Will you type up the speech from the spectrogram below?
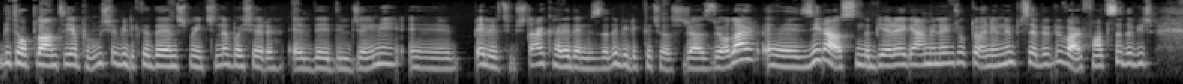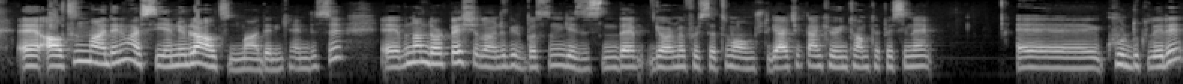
bir toplantı yapılmış ve birlikte dayanışma içinde başarı elde edileceğini e, belirtmişler. Karadeniz'de de birlikte çalışacağız diyorlar. Zira aslında bir araya gelmelerinin çok da önemli bir sebebi var. Fatsa'da bir altın madeni var. Siyanürlü altın madeni kendisi. Bundan 4-5 yıl önce bir basın gezisinde görme fırsatım olmuştu. Gerçekten köyün tam tepesine e, kurdukları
